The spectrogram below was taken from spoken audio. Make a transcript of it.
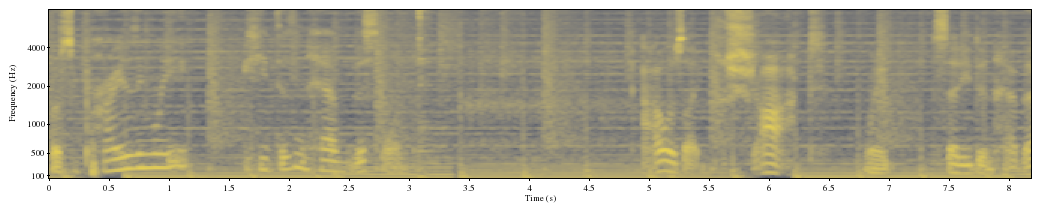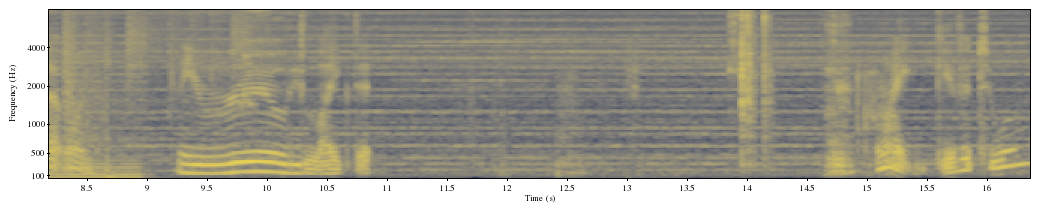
But surprisingly he doesn't have this one. I was like shocked when he said he didn't have that one. And he really liked it. I might give it to him.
